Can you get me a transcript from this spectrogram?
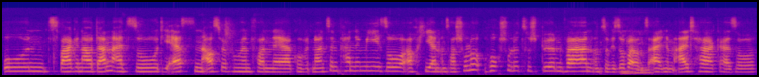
Und zwar genau dann, als so die ersten Auswirkungen von der Covid-19-Pandemie so auch hier an unserer Schule, Hochschule zu spüren waren und sowieso mhm. bei uns allen im Alltag. Also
